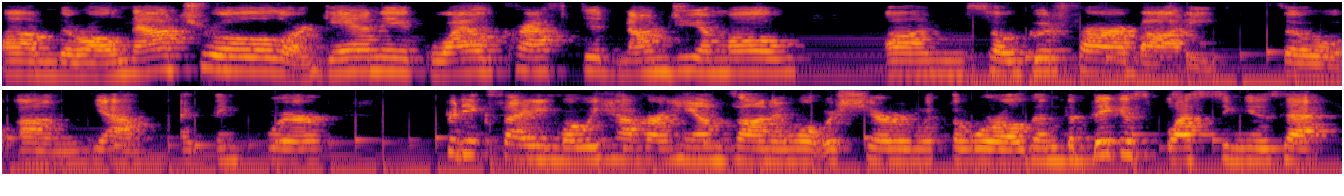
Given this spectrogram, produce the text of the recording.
Um, they're all natural, organic, wild crafted, non-GMO. Um, so good for our body. So um, yeah, I think we're pretty exciting what we have our hands on and what we're sharing with the world. And the biggest blessing is that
